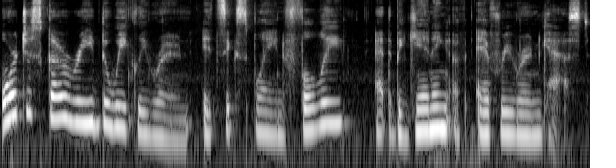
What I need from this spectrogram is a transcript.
or just go read the weekly rune. It's explained fully at the beginning of every runecast.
